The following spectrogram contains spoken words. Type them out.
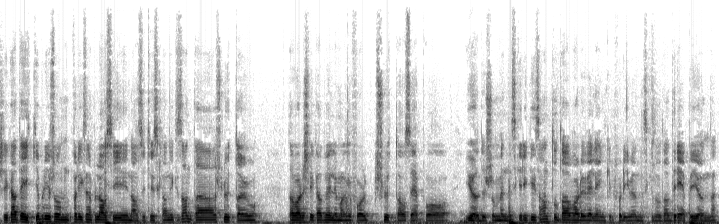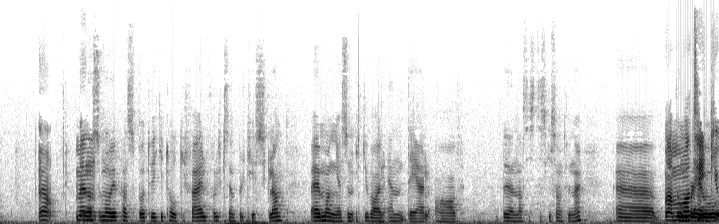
Slik at det ikke blir sånn For eksempel, la oss si Nazi-Tyskland. ikke sant? Da slutta jo da var det slik at veldig mange folk slutta å se på jøder som mennesker. ikke sant? Og da var det veldig enkelt for de menneskene å da drepe jødene. Ja. Men Men også må vi passe på at vi ikke tolker feil. F.eks. Tyskland. Eh, mange som ikke var en del av det nazistiske samfunnet. Eh, men de man ble jo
